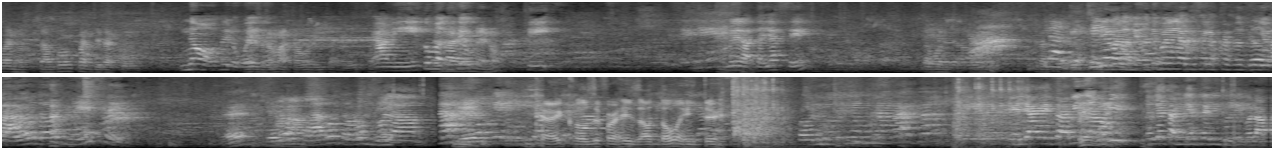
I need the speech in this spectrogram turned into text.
Bueno, tampoco para tirar todo. No, pero Es bueno. broma, está bonita, me gusta. A mí, como a Es ti la te M, ¿no? Sí. Hombre, la talla C. Está bonita. Y cuando mí no te ponen la luz en los calzoncillos. Lo pago todos los meses. ¿Eh? Yo lo pago todos los meses. Hola. Very close for his out, don't enter. Ella está bien, ella también es la...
